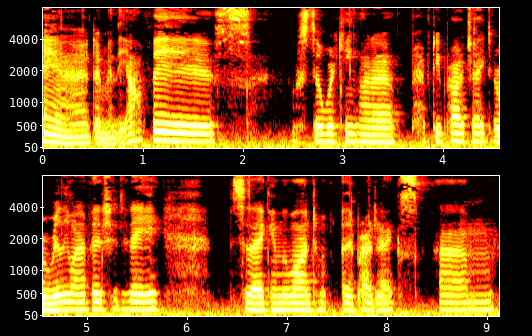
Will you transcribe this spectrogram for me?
and I'm in the office. Still working on a hefty project. I really want to finish it today so that I can move on to other projects. Um,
